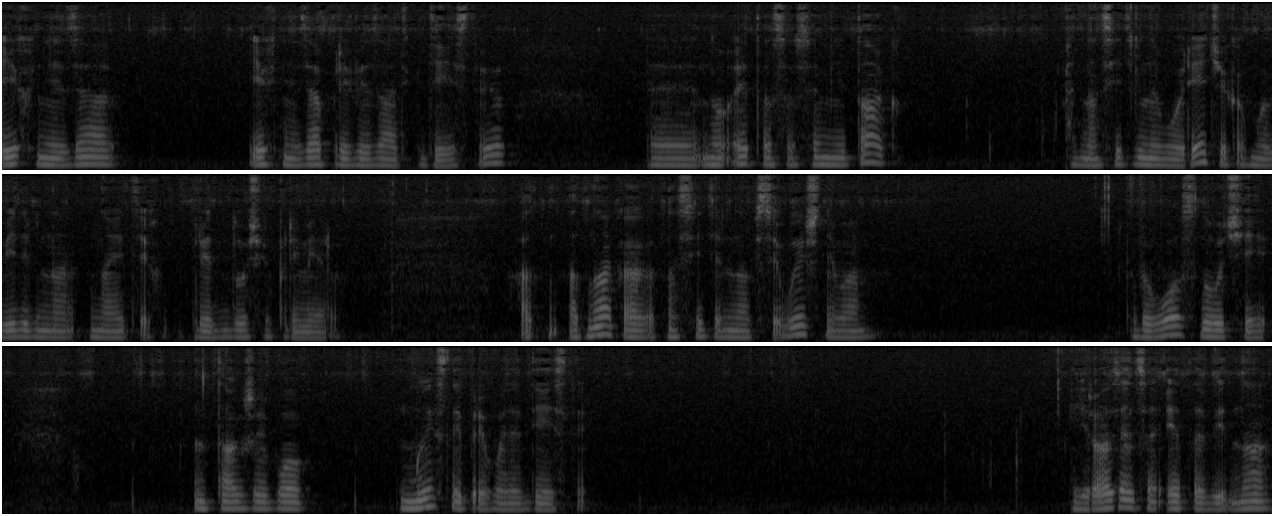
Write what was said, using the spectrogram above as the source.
их нельзя, их нельзя привязать к действию, э, но это совсем не так, относительно его речи, как мы видели на, на этих предыдущих примерах. От, однако относительно Всевышнего, в его случае, также его мысли приводят в действие. И разница эта видна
